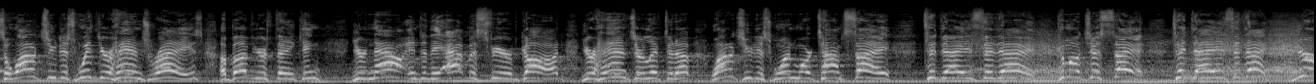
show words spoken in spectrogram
So why don't you just, with your hands raised above your thinking, you're now into the atmosphere of God. Your hands are lifted up. Why don't you just one more time say, Today's the day? Come on, just say it. Today's the day. You're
